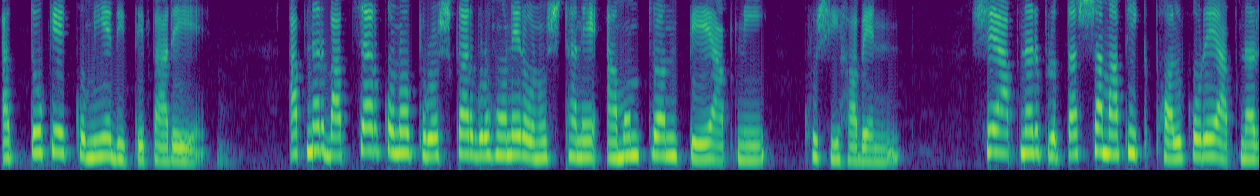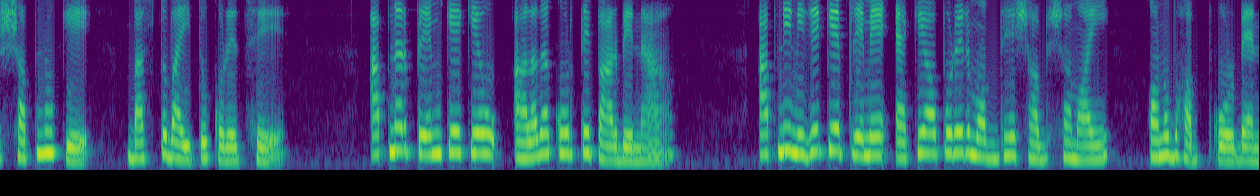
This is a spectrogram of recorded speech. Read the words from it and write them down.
আত্মকে কমিয়ে দিতে পারে। আপনার বাচ্চার কোনো পুরস্কার গ্রহণের অনুষ্ঠানে আমন্ত্রণ পেয়ে আপনি খুশি হবেন। সে আপনার প্রত্যাশা মাফিক ফল করে আপনার স্বপ্নকে বাস্তবায়িত করেছে। আপনার প্রেমকে কেউ আলাদা করতে পারবে না। আপনি নিজেকে প্রেমে একে অপরের মধ্যে সবসময় অনুভব করবেন।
